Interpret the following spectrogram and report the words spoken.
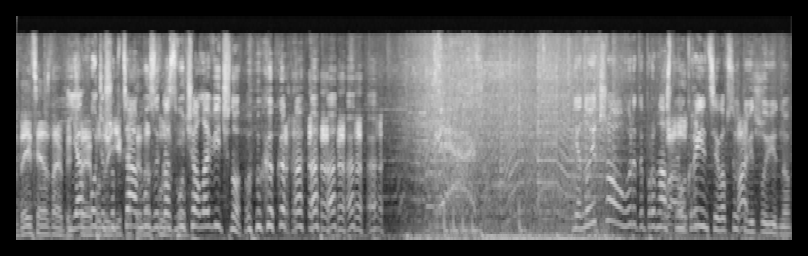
Здається, я знаю, під що Я я хочу, щоб ця музика звучала вічно. Ні, ну якщо говорити про нас, про українців, абсолютно відповідно.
